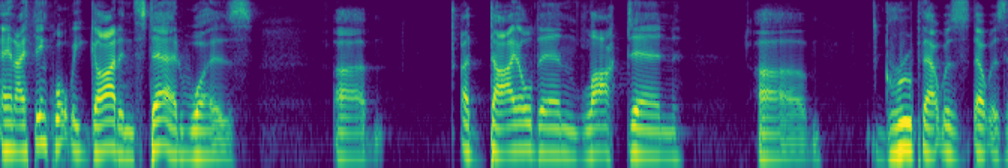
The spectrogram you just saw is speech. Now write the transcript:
And I think what we got instead was uh, a dialed in, locked in uh, group that was that was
